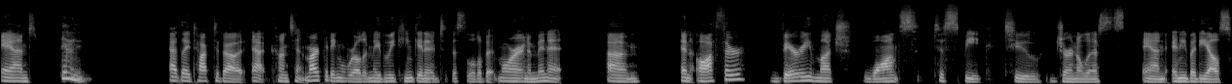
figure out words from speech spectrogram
and as I talked about at Content Marketing World, and maybe we can get into this a little bit more in a minute, um, an author very much wants to speak to journalists and anybody else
